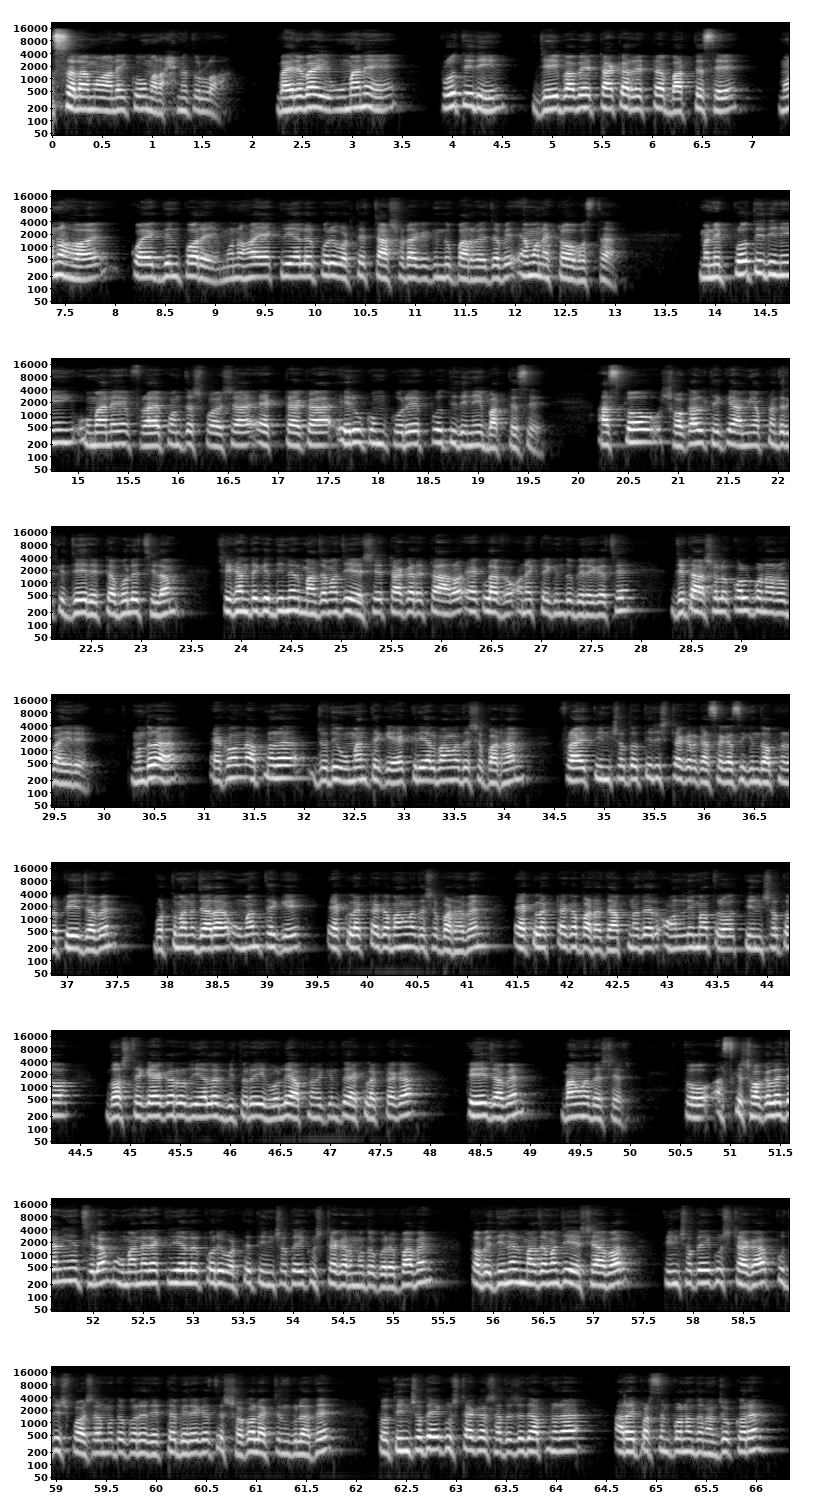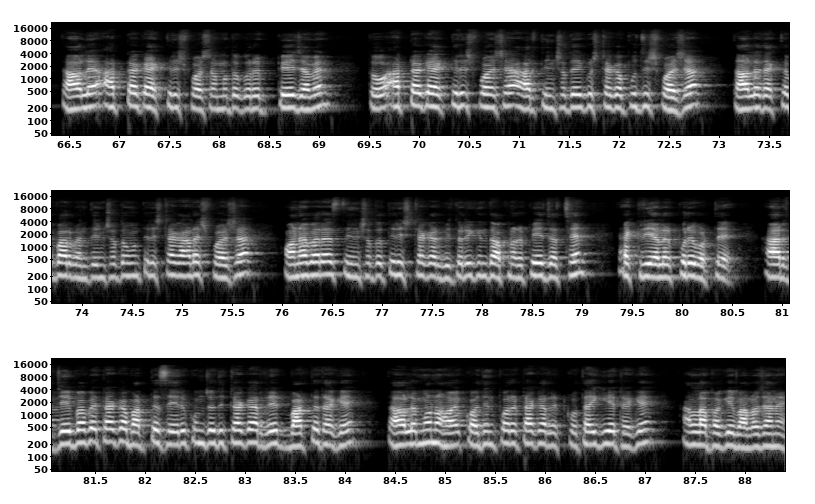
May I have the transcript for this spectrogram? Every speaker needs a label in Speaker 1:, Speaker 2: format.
Speaker 1: আসসালামু আলাইকুম রহমতুল্লাহ। বাইরে ভাই ওমানে প্রতিদিন যেইভাবে টাকার রেটটা বাড়তেছে, মনে হয় কয়েকদিন পরে, মনে হয় এক রিয়ালের পরিবর্তে চারশো টাকা কিন্তু পার হয়ে যাবে এমন একটা অবস্থা। মানে প্রতিদিনই ওমানে প্রায় পঞ্চাশ পয়সা এক টাকা এরকম করে প্রতিদিনই বাড়তেছে। আজকেও সকাল থেকে আমি আপনাদেরকে যে রেটটা বলেছিলাম, সেখান থেকে দিনের মাঝামাঝি এসে টাকা রেটটা আরও এক লাফে অনেকটা কিন্তু বেড়ে গেছে। যেটা আসলে কল্পনারও বাইরে। বন্ধুরা, এখন আপনারা যদি ওমান থেকে এক রিয়াল বাংলাদেশে পাঠান, প্রায় তিনশত তিরিশ টাকার কাছাকাছি কিন্তু আপনারা পেয়ে যাবেন। বর্তমানে যারা ওমান থেকে এক লাখ টাকা বাংলাদেশে পাঠাবেন, এক লাখ টাকা পাঠাতে আপনাদের অনলি মাত্র তিনশত দশ থেকে এগারো রিয়ালের ভিতরেই হলে আপনারা কিন্তু এক লাখ টাকা পেয়ে যাবেন বাংলাদেশের। তো আজকে সকালে জানিয়েছিলাম, ওমানের এক রিয়ালের পরিবর্তে তিনশত একুশ টাকার মতো করে পাবেন, তবে দিনের মাঝামাঝি এসে আবার তিনশত একুশ টাকা পঁচিশ পয়সার মতো করে রেটটা বেড়ে গেছে সকল এক্সচেঞ্জগুলোতে তো তিনশত একুশ টাকার সাথে যদি আপনারা আড়াই পার্সেন্ট প্রণোদনা যোগ করেন, তাহলে আট টাকা একত্রিশ পয়সার মতো করে পেয়ে যাবেন। তো আট টাকা একত্রিশ পয়সা আর তিনশত একুশ টাকা পঁচিশ পয়সা, তাহলে দেখতে পারবেন তিনশত উনত্রিশ টাকা আড়াইশ পয়সা। অন অ্যাভারেজ তিনশত তিরিশ টাকার ভিতরে কিন্তু আপনারা পেয়ে যাচ্ছেন এক রিয়ালের পরিবর্তে। আর যেভাবে টাকা বাড়তেছে, এরকম যদি টাকার রেট বাড়তে থাকে, তাহলে মনে হয় কয়দিন পরে টাকার রেট কোথায় গিয়ে থাকে আল্লাহ পাকি ভালো জানে?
